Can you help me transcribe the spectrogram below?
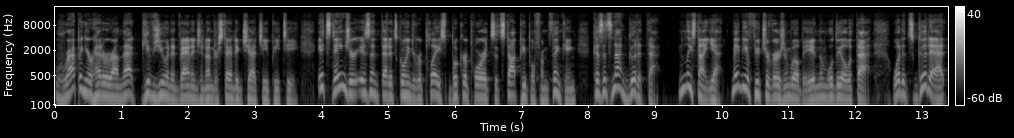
wrapping your head around that gives you an advantage in understanding ChatGPT. Its danger isn't that it's going to replace book reports that stop people from thinking, because it's not good at that. At least not yet. Maybe a future version will be, and then we'll deal with that. What it's good at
